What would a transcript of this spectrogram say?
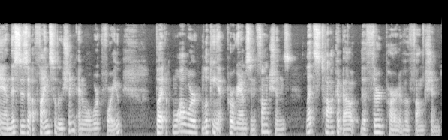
And this is a fine solution and will work for you. But while we're looking at programs and functions, let's talk about the third part of a function,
